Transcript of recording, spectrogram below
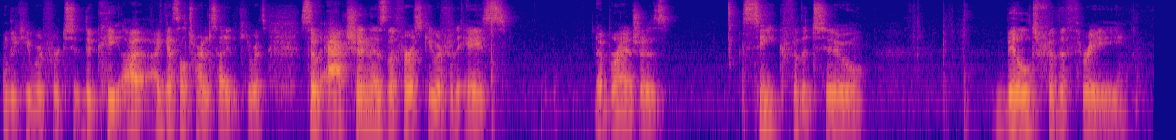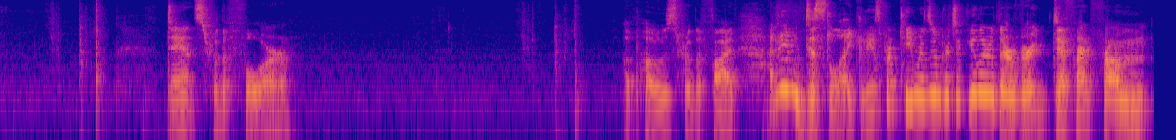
The keyword for two. The key. I, I guess I'll try to tell you the keywords. So action is the first keyword for the ace of branches. Seek for the two. Build for the three. Dance for the four. Oppose for the five. I don't even dislike these keywords in particular. They're very different from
